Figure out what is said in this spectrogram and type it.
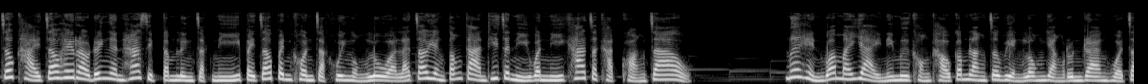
เจ้าขายเจ้าให้เราด้วยเงินห้าสิบตำลึงจากนี้ไปเจ้าเป็นคนจากหุยหงงลัว และเจ้ายังต้องการที่จะหนีวันนี้ข้าจะขัดขวางเจ้า เมื่อเห็นว่าไม้ใหญ่ในมือของเขากำลังจะเหวี่ยงลงอย่างรุนแรงหัวใจ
